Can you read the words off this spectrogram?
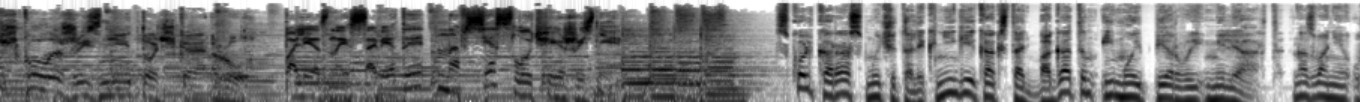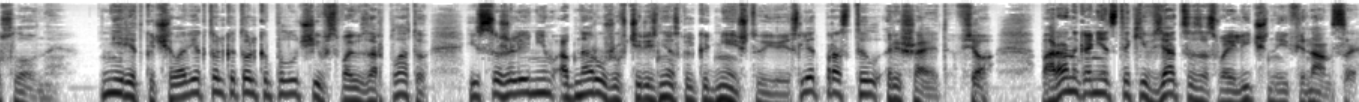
Школа жизни .ру Полезные советы на все случаи жизни. Сколько раз мы читали книги «Как стать богатым» и «Мой первый миллиард». Название условное. Нередко человек, только-только получив свою зарплату и с сожалением обнаружив через несколько дней, что ее и след простыл, решает «все, пора наконец-таки взяться за свои личные финансы».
